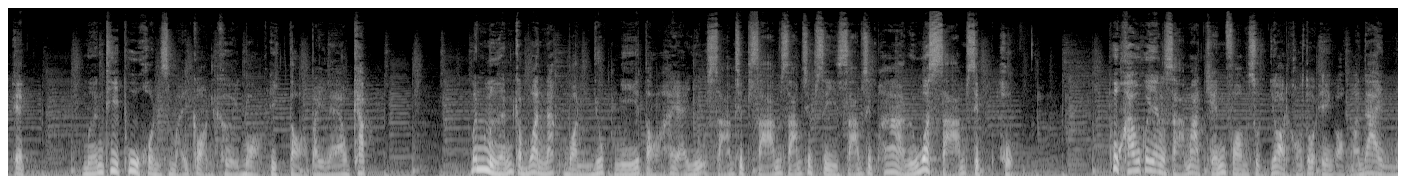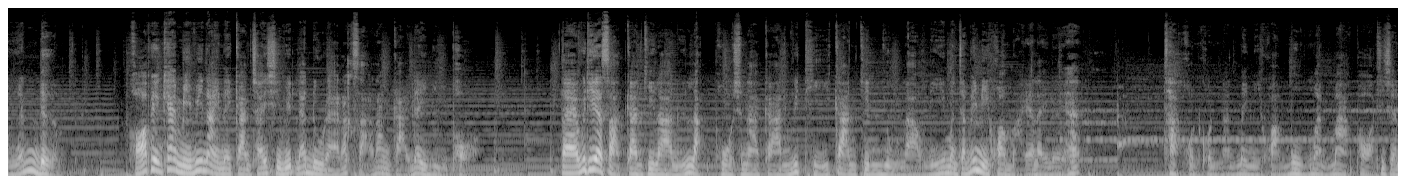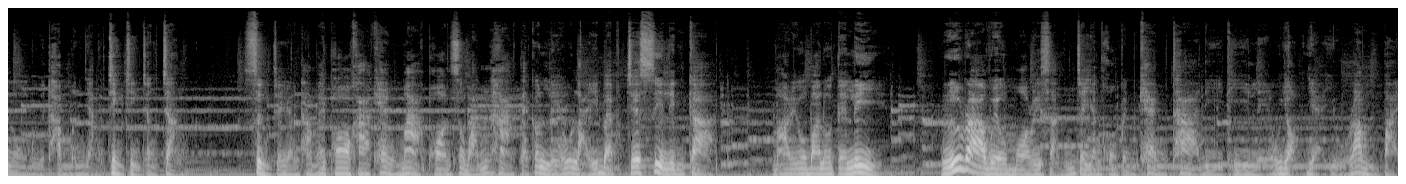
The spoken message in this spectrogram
31 เหมือนที่ผู้คนสมัยก่อนเคยบอกอีกต่อไปแล้วครับ มันเหมือนกับว่านักบอลยุคนี้ต่อให้อายุ 33 34 35 หรือว่า 36 พวกเขาก็ยังสามารถเค้นฟอร์มสุดยอดของตัวเองออกมาได้เหมือนเดิม ขอเพียงแค่มีวินัยในการใช้ชีวิตและดูแลรักษาร่างกายได้ดีพอ แต่วิทยาศาสตร์การกีฬาหรือหลักโภชนาการวิถีการกินอยู่เหล่านี้ มันจะไม่มีความหมายอะไรเลยฮะ ถ้าคนคนนั้นไม่มีความมุ่งมั่นมากพอที่จะลงมือทำมันอย่างจริงๆจังๆ ซึ่งจะยังทำให้พ่อค้าแข่งมากพรสวรรค์ห่างแต่ก็เหลวไหลแบบเจสซี่ลินการ์ด มาริโอบาโลเตลลี่หรือราเวล มอริสันจะยังคงเป็นแข่งท่าดีทีเหลวเหยาะแยะอยู่ร่ำไป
